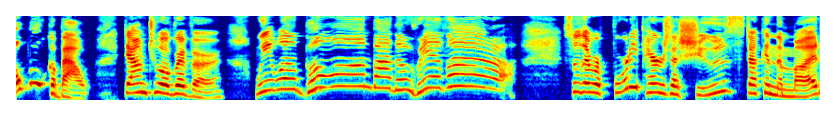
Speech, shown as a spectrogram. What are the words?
a walkabout down to a river. We were born by the river. So there were 40 pairs of shoes stuck in the mud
